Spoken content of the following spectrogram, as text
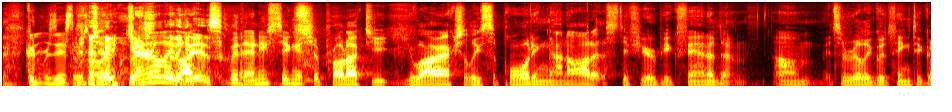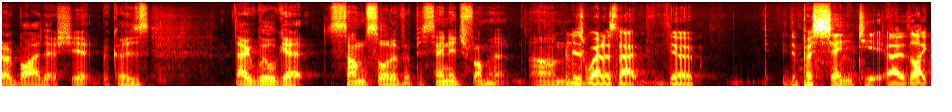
Couldn't resist. I'm sorry. generally, I think like is. with any signature product, you you are actually supporting that artist if you're a big fan of them. Um, it's a really good thing to go buy their shit because they will get some sort of a percentage from it. Um, and as well as that, the the percentage, uh, like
